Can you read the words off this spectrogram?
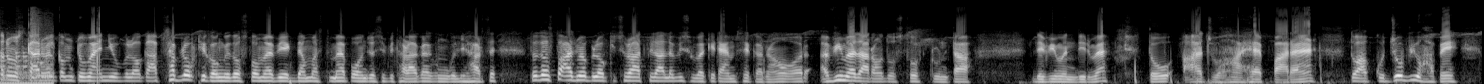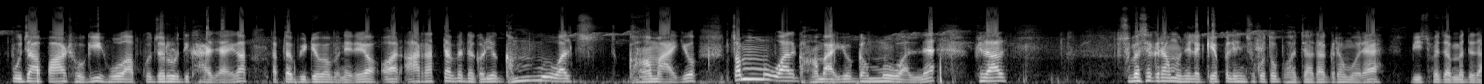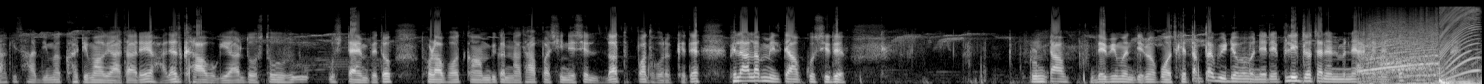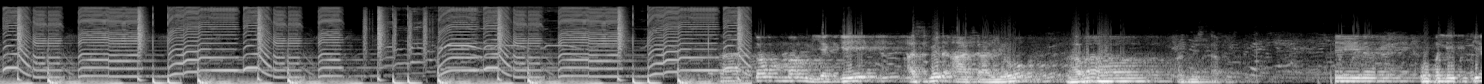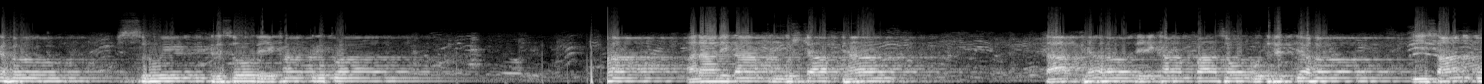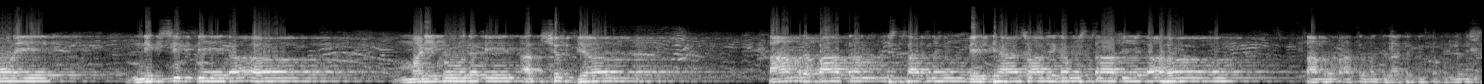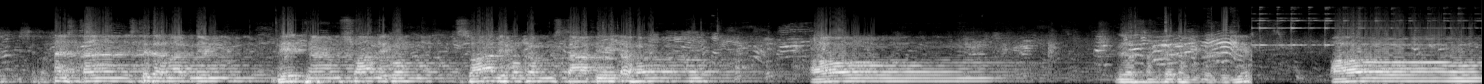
दोस्तों नमस्कार welcome to my new blog आप सब लोग ठीक होंगे दोस्तों, मैं भी एकदम मस्त, मैं पहुँच जोशी थड़ागढ़ गंगोली हार से। तो दोस्तों, आज मैं ब्लॉग की शुरुआत फ़िलहाल अभी सुबह के टाइम से कर रहा हूँ और अभी मैं जा रहा हूँ दोस्तों टुंटा देवी मंदिर में। तो आज वहाँ है पारायण। तो आपको जो भी वहाँ पे पूजा पाठ होगी, वो आपको ज़रूर दिखाया जाएगा। तब तक वीडियो में बने रहिए और आ रत्ता पे दगड़ियो घम वाल घाम आ गयो चम वाल घाम आ गयो गम वाल ने। फ़िलहाल सुबह से गर्म होने लग गया प्लेन्स को तो बहुत ज़्यादा गर्म हो रहा है। बीच में जब मैं दादा की शादी में खटिमा गया था, अरे हालत ख़राब हो गया यार दोस्तों, उस टाइम पे तो थोड़ा बहुत काम भी करना था, पसीने से लत पत हो रखे थे। फ़िलहाल अब मिलते हैं आपको सीधे टुंटा देवी मंदिर में पहुँच के। तब तक वीडियो में बने रहे प्लीज़ जो चैनल में नया चैनल को। यज्ञे अस्मिन् आचार्यो भवः श्रुवेण त्रिशो रेखा कृत्वा अनामिकाम् अङ्गुष्ठाभ्यां ताभ्यः रेखां ईशानकोणे निक्षिप्येत मणिकोदकेन अक्षुभ्य ताम्रपात्रं स्थापनं वेद्या स्थापितः ताम्रपात्र में जला करके कमल स्थितमग्निं वेद्यां स्वामिकं स्वाभिमुखं स्थापितः ओम। हम कर दीजिए। ओम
